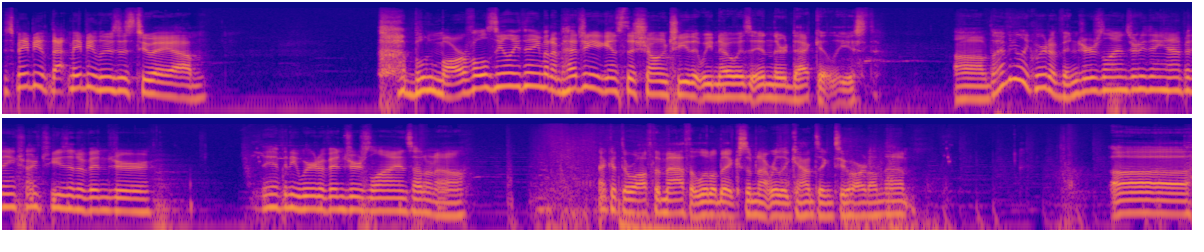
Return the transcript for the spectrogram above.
This maybe that maybe loses to a um Blue Marvel's the only thing, but I'm hedging against the Shang-Chi that we know is in their deck at least. Um, do I have any like weird Avengers lines or anything happening? Shang-Chi's an Avenger. Do they have any weird Avengers lines? I don't know. I could throw off the math a little bit because I'm not really counting too hard on that. Uh,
